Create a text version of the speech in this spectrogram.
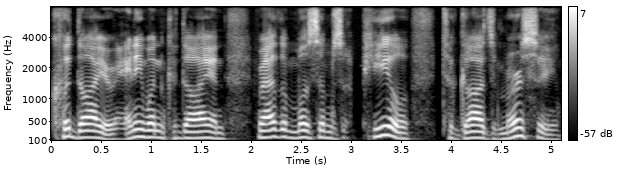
could die or anyone could die. And rather, Muslims appeal to God's mercy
